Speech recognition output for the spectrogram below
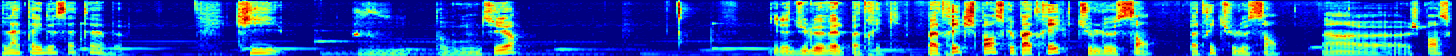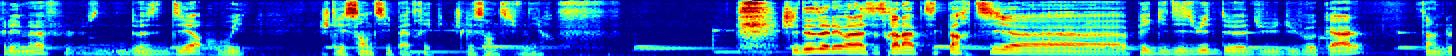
la taille de sa tub, qui, je vais pas vous mentir, il a du level, Patrick. Patrick, je pense que Patrick, tu le sens. Patrick, tu le sens. Hein, euh, je pense que les meufs doivent se dire oui, je l'ai senti, Patrick, je l'ai senti venir. je suis désolé, voilà, ce sera la petite partie euh, Peggy 18 du, vocal. Enfin, de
